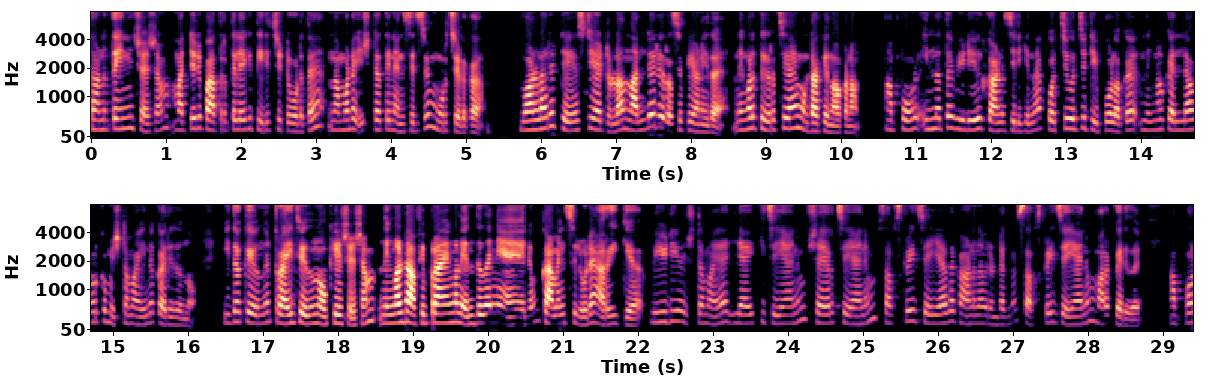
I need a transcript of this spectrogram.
തണുത്തതിന് ശേഷം മറ്റൊരു പാത്രത്തിലേക്ക് തിരിച്ചിട്ട് കൊടുത്ത് നമ്മുടെ ഇഷ്ടത്തിനനുസരിച്ച് മുറിച്ചെടുക്കുക. വളരെ ടേസ്റ്റി ആയിട്ടുള്ള നല്ലൊരു റെസിപ്പിയാണിത് നിങ്ങൾ തീർച്ചയായും ഉണ്ടാക്കി നോക്കണം. അപ്പോൾ ഇന്നത്തെ വീഡിയോയിൽ കാണിച്ചിരിക്കുന്ന കൊച്ചു കൊച്ചു ടിപ്പുകളൊക്കെ നിങ്ങൾക്ക് എല്ലാവർക്കും ഇഷ്ടമായി എന്ന് കരുതുന്നു. ഇതൊക്കെ ഒന്ന് ട്രൈ ചെയ്ത് നോക്കിയ ശേഷം നിങ്ങളുടെ അഭിപ്രായങ്ങൾ എന്ത് തന്നെയായാലും കമൻസിലൂടെ അറിയിക്കുക. വീഡിയോ ഇഷ്ടമായ ലൈക്ക് ചെയ്യാനും ഷെയർ ചെയ്യാനും സബ്സ്ക്രൈബ് ചെയ്യാതെ കാണുന്നവരുണ്ടെങ്കിൽ സബ്സ്ക്രൈബ് ചെയ്യാനും മറക്കരുത്. അപ്പോൾ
